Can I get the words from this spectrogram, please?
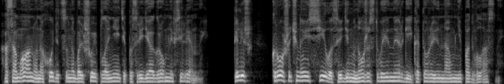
А само оно находится на большой планете посреди огромной вселенной. Ты лишь крошечная сила среди множества энергий, которые нам не подвластны.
